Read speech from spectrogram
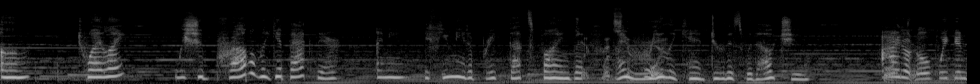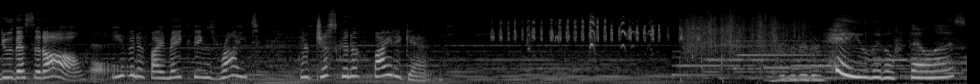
Um, Twilight? We should probably get back there. I mean, if you need a break, that's fine, but like, I really can't do this without you. I don't know if we can do this at all. Aw. Even if I make things right, they're just gonna fight again. Hey, little fellas.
